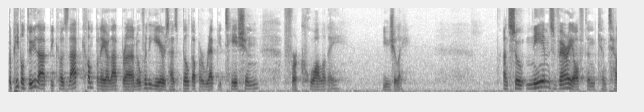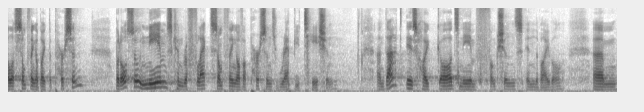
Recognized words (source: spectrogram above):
But people do that because that company or that brand over the years has built up a reputation for quality, usually. And so names very often can tell us something about the person, but also names can reflect something of a person's reputation. And that is how God's name functions in the Bible. Um,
